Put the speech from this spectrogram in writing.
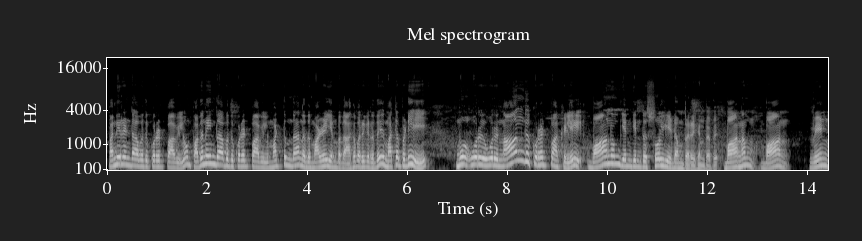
பன்னிரெண்டாவது குரட்பாவிலும் பதினைந்தாவது குரட்பாவிலும் மட்டும்தான் அது மழை என்பதாக வருகிறது. மற்றபடி மு ஒரு ஒரு நான்கு குரட்பாக்களில் வானம் என்கின்ற சொல் இடம்பெறுகின்றது. வானம் வான் வெண்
